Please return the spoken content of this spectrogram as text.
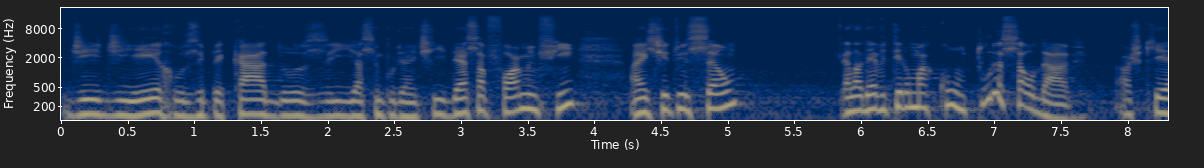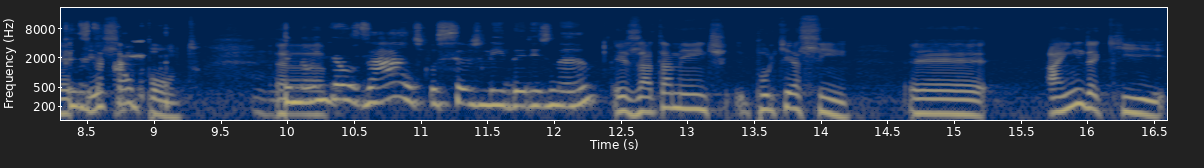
de, de erros e pecados e assim por diante. E dessa forma, enfim, a instituição ela deve ter uma cultura saudável. Acho que é, esse é o ponto. E não ah, endeusar os seus líderes, né? Exatamente. Porque, assim, é, ainda que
